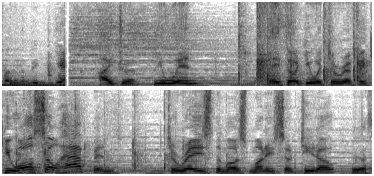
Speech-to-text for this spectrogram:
from the beginning. Hydra, you win. They thought you were terrific. You also happened to raise the most money. So, Tito, Yes.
